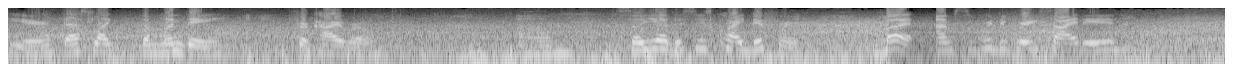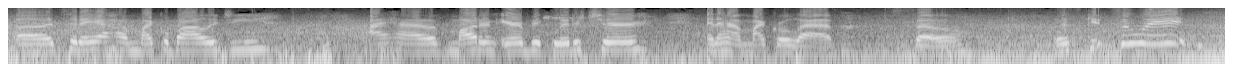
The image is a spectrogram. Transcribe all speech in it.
here. That's like the Monday for Cairo. Um, so yeah, this is quite different. But I'm super duper excited. Uh, today I have microbiology, I have modern Arabic literature, and I have micro lab. So let's get to it.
